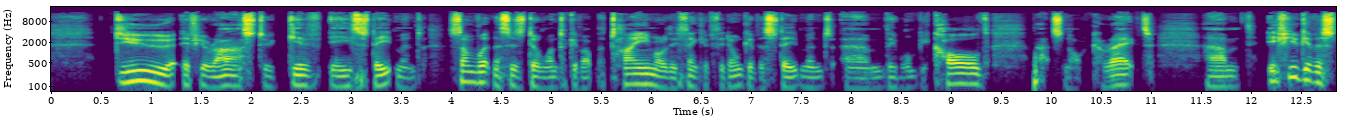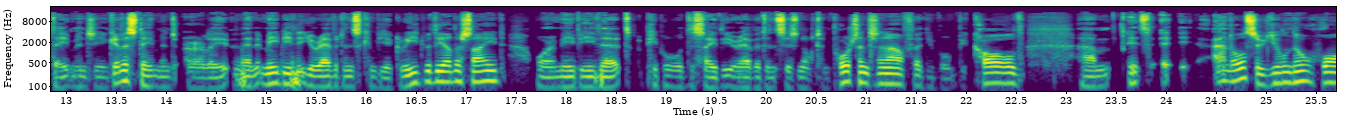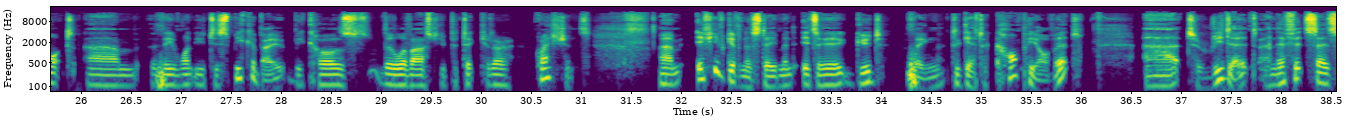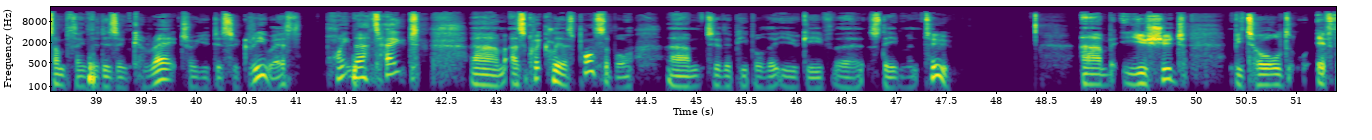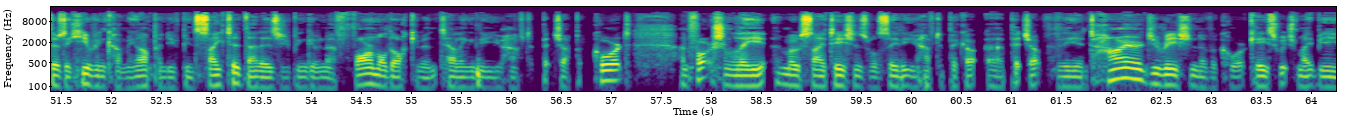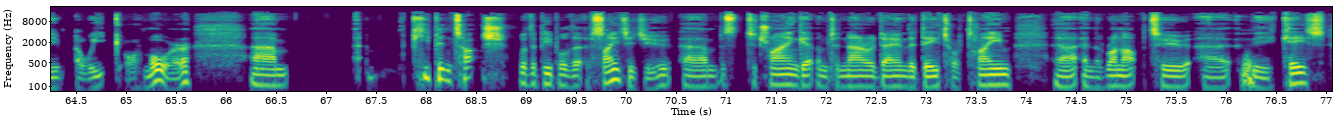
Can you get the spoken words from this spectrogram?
do, if you're asked to give a statement, some witnesses don't want to give up the time or they think if they don't give a statement, um, they won't be called. That's not correct. Um, if you give a statement and you give a statement early, then it may be that your evidence can be agreed with the other side, or it may be that people will decide that your evidence is not important enough and you won't be called. Um, it's, it, and also you'll know what um, they want you to speak about because they'll have asked you particular questions. Um, if you've given a statement, it's a good thing to get a copy of it, uh, to read it, and if it says something that is incorrect or you disagree with, point that out um, as quickly as possible um, to the people that you gave the statement to. Um, you should be told if there's a hearing coming up and you've been cited, that is, you've been given a formal document telling you that you have to pitch up at court. Unfortunately, most citations will say that you have to pick up, uh, pitch up for the entire duration of a court case, which might be a week or more. Um, keep in touch with the people that have cited you um, to try and get them to narrow down the date or time uh, in the run up to uh, the case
